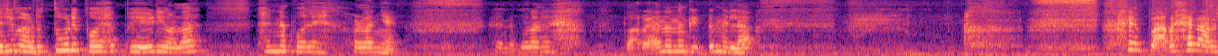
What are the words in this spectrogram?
എരിവ് അടുത്തുകൂടി പോയ പേടിയുള്ള എന്നെ പോലെ ഉള്ള ഞാൻ. എന്നെ പോലെ പറയാനൊന്നും കിട്ടുന്നില്ല. പറയാനറി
